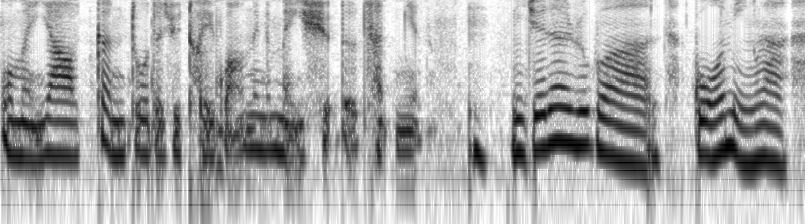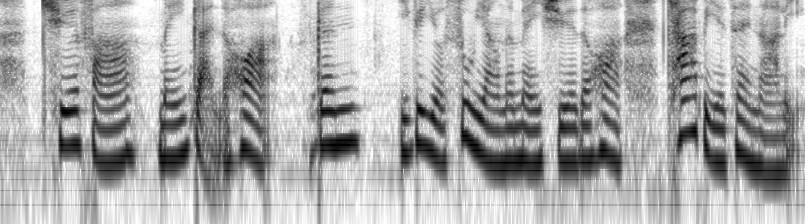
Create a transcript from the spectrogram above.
我们要更多的去推广那个美学的层面。嗯，你觉得如果国民啦缺乏美感的话，跟一个有素养的美学的话，差别在哪里？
